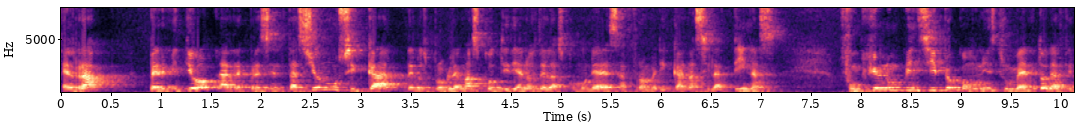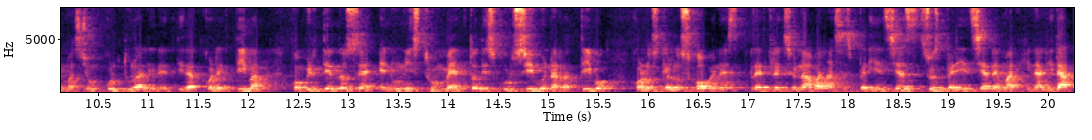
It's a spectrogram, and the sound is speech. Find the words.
El rap permitió la representación musical de los problemas cotidianos de las comunidades afroamericanas y latinas, Fungió en un principio como un instrumento de afirmación cultural e identidad colectiva, convirtiéndose en un instrumento discursivo y narrativo con los que los jóvenes reflexionaban las experiencias, su experiencia de marginalidad.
